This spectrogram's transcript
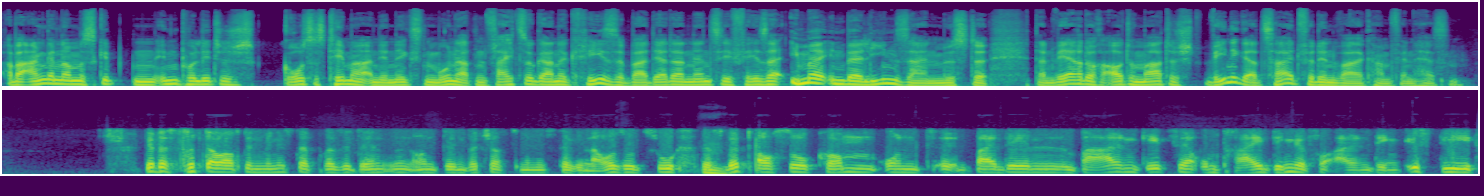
Aber angenommen, es gibt ein innenpolitisches großes Thema an den nächsten Monaten, vielleicht sogar eine Krise, bei der dann Nancy Faeser immer in Berlin sein müsste, dann wäre doch automatisch weniger Zeit für den Wahlkampf in Hessen. Ja, das trifft aber auf den Ministerpräsidenten und den Wirtschaftsminister genauso zu. Das mhm. wird auch so kommen. Und äh, bei den Wahlen geht es ja um drei Dinge vor allen Dingen. Ist die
